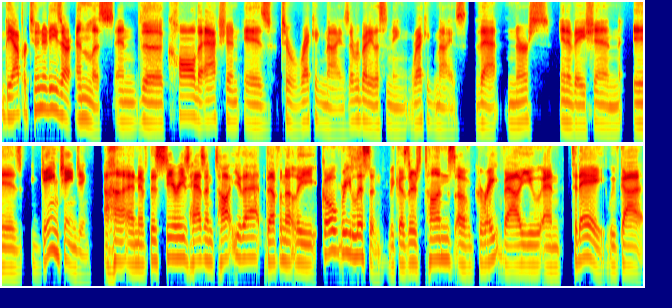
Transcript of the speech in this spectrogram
The opportunities are endless, and the call to action is to recognize everybody listening, recognize that nurse innovation is game changing Uh, and if this series hasn't taught you that, definitely go re listen because there's tons of great value. And today we've got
